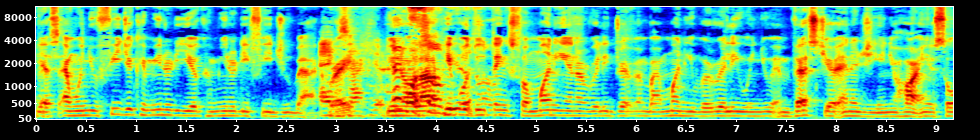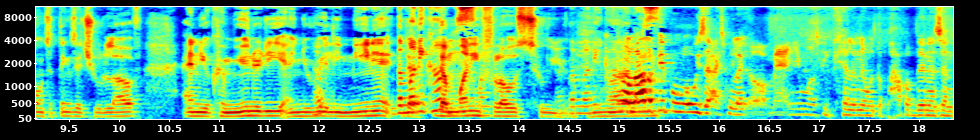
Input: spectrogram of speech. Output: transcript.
Yes, and when you feed your community, your community feeds you back, Exactly. right? You know, a lot so of people beautiful. do things for money and are really driven by money, but really, when you invest your energy and your heart and your soul into things that you love and your community and you really mean it, The money The comes. money flows to you. The money you know comes. what a I lot mean? of people always ask me like, "Oh man, you must be killing it with the pop up dinners." And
